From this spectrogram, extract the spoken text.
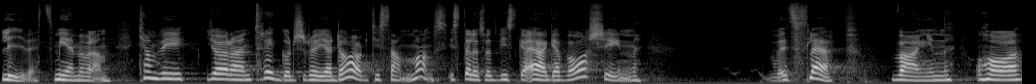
livet mer med varandra? Kan vi göra en trädgårdsröjardag tillsammans istället för att vi ska äga varsin ett släpvagn och ha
